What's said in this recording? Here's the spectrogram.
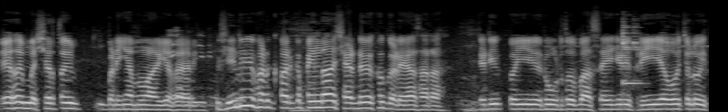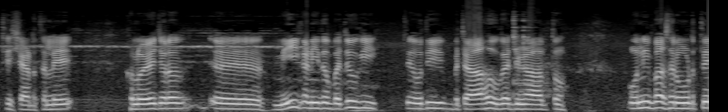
ਇਹੋ ਹੀ ਮੱਛਰ ਤੋਂ ਹੀ ਬੜੀਆਂ ਬਿਮਾਰੀਆਂ ਫੈਲ ਰਹੀਆਂ। ਮਸ਼ੀਨਰੀ ਵੀ ਫ਼ਰਕ ਫ਼ਰਕ ਪੈਂਦਾ ਸ਼ੈੱਡ ਵੇਖੋ ਗਲਿਆ ਸਾਰਾ। ਜਿਹੜੀ ਕੋਈ ਰੂਟ ਤੋਂ ਬੱਸ ਆਈ, ਜਿਹੜੀ ਫ੍ਰੀ ਆ, ਉਹ ਚਲੋ ਇੱਥੇ ਸ਼ੈੱਡ ਥੱਲੇ ਖਲੋਏ ਚਲੋ ਮੀਂਹ ਕਣੀ ਤੋਂ ਬਚੂਗੀ ਤੇ ਉਹਦੀ ਬਚਾਅ ਹੋਊਗਾ ਜੰਗਾਲ ਤੋਂ। ਉਨੀ ਬਸ ਰੋਡ ਤੇ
